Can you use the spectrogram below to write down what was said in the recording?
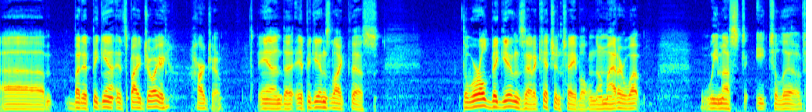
um, but it begin. It's by Joy Harjo, and uh, it begins like this The world begins at a kitchen table, no matter what we must eat to live.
